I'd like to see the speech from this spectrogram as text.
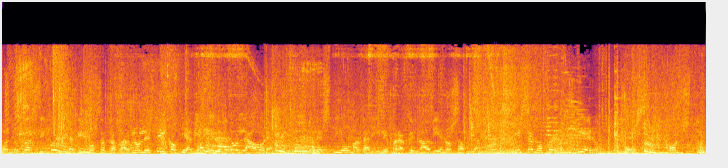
Cuando casi conseguimos atraparlo, les dijo que había llegado la hora. Les dio matarile para que nadie nos hablara. Y se lo permitieron. Es un monstruo.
